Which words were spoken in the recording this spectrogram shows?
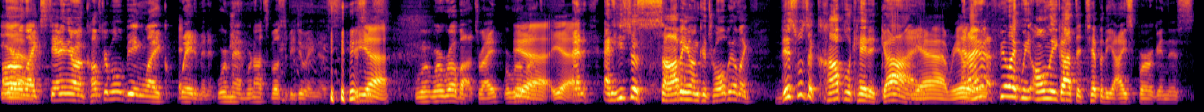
Yeah. are like standing there uncomfortable, being like, "Wait a minute, we're men. We're not supposed to be doing this. This Yeah. is- we're, we're robots, right? We're robots. Yeah, yeah. And and he's just sobbing uncontrollably. I'm like, this was a complicated guy. Yeah, really. And. I feel like we only got the tip of the iceberg in this.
